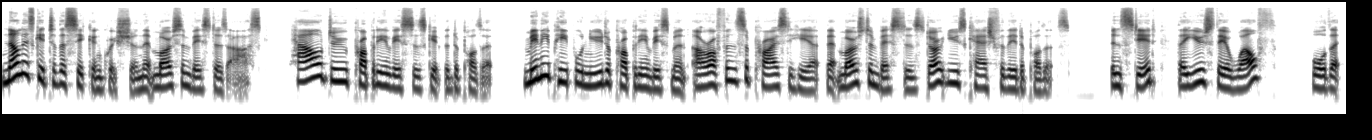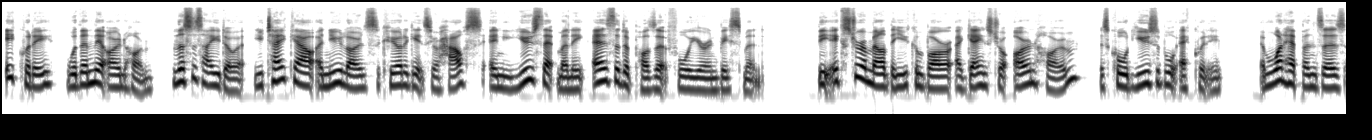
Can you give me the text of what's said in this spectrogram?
Now let's get to the second question that most investors ask how do property investors get the deposit? Many people new to property investment are often surprised to hear that most investors don't use cash for their deposits. Instead, they use their wealth or the equity within their own home. And this is how you do it. You take out a new loan secured against your house and you use that money as a deposit for your investment. The extra amount that you can borrow against your own home is called usable equity. And what happens is,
